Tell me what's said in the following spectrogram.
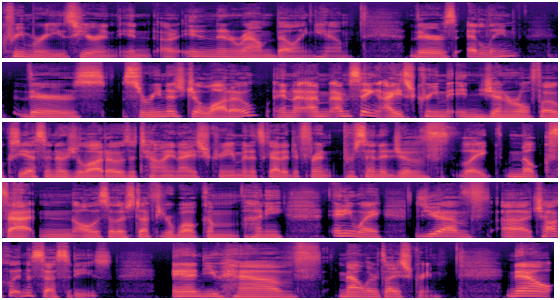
creameries here in in uh, in and around Bellingham. There's Edaleen. There's Sirena's Gelato, and I'm, I'm saying ice cream in general, folks. Yes, I know gelato is Italian ice cream, and it's got a different percentage of like milk fat and all this other stuff. You're welcome, honey. Anyway, you have uh, chocolate necessities, and you have Mallard's ice cream. Now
